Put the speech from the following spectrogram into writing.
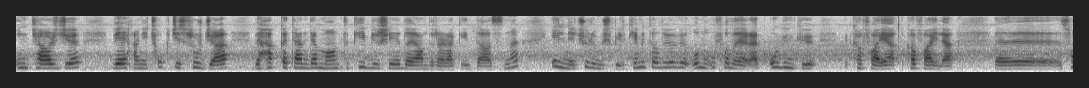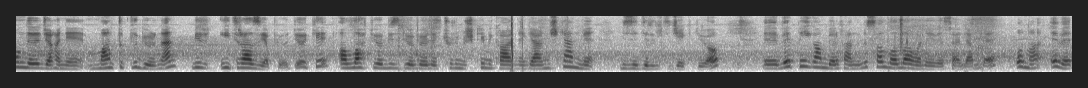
inkarcı ve hani çok cesurca ve hakikaten de mantıki bir şeye dayandırarak iddiasını eline çürümüş bir kemik alıyor ve onu ufalayarak o günkü kafaya kafayla son derece hani mantıklı görünen bir itiraz yapıyor. Diyor ki Allah diyor biz diyor böyle çürümüş kemik haline gelmişken mi bizi diriltecek diyor. ve Peygamber Efendimiz sallallahu aleyhi ve sellem de ona evet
